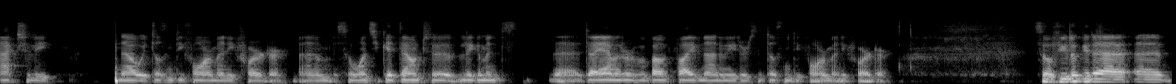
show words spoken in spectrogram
actually now it doesn't deform any further. Um, so once you get down to ligament uh, diameter of about five nanometers, it doesn't deform any further. So if you look at a,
